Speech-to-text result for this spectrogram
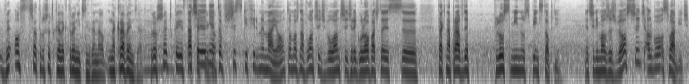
wyostrza troszeczkę elektronicznie ten, na, na krawędziach. Troszeczkę jest Znaczy takiego... nie, to wszystkie firmy mają, to można włączyć, wyłączyć, regulować, to jest e, tak naprawdę plus minus 5 stopni. Nie, Czyli możesz wyostrzyć albo osłabić.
